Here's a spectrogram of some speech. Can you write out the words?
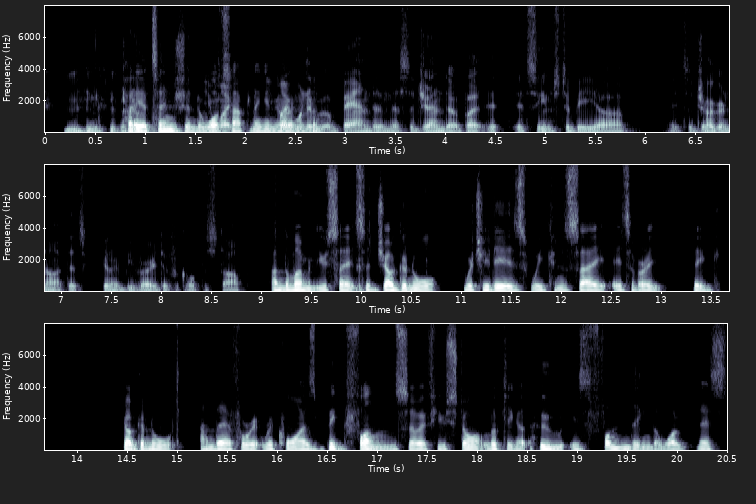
pay know, attention to what's might, happening in you your might want to abandon this agenda. But it it seems to be uh, it's a juggernaut that's going to be very difficult to stop. And the moment you say it's a juggernaut, which it is, we can say it's a very big juggernaut and therefore it requires big funds. So if you start looking at who is funding the wokeness,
